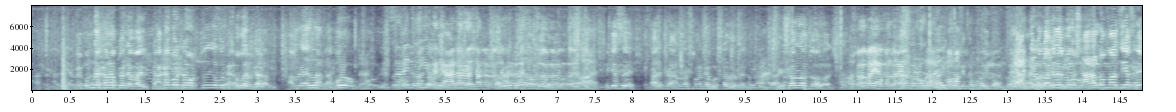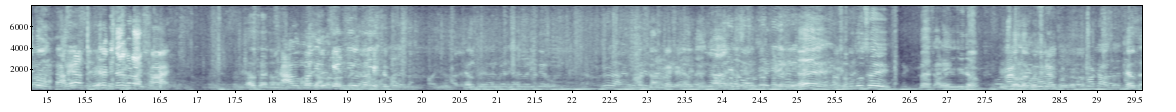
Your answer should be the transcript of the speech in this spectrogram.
কি মনটা খারাপ কেন ভাই? টাকা পয়সা অর্থনৈতিক অবস্থা সবাই খারাপ। আমরা এলাম না বড় একটু। ঠিক আছে? আর একটু আনারস মার্কা ভোটটা দেবেন। ইনশাল্লাহ তো আল্লাহ ছবি তুলছে। ব্যাস আরে ই দাও ইনশাল্লাহ করছি খেলতে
